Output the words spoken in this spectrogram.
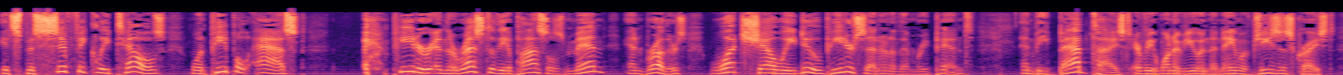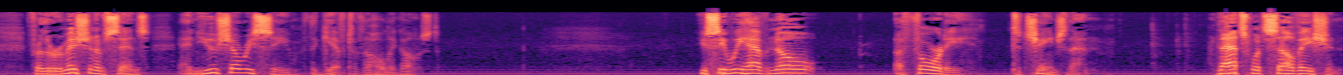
it specifically tells when people asked Peter and the rest of the apostles, men and brothers, what shall we do? Peter said unto them, repent and be baptized, every one of you, in the name of Jesus Christ for the remission of sins, and you shall receive the gift of the Holy Ghost. You see, we have no authority to change that. That's what salvation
